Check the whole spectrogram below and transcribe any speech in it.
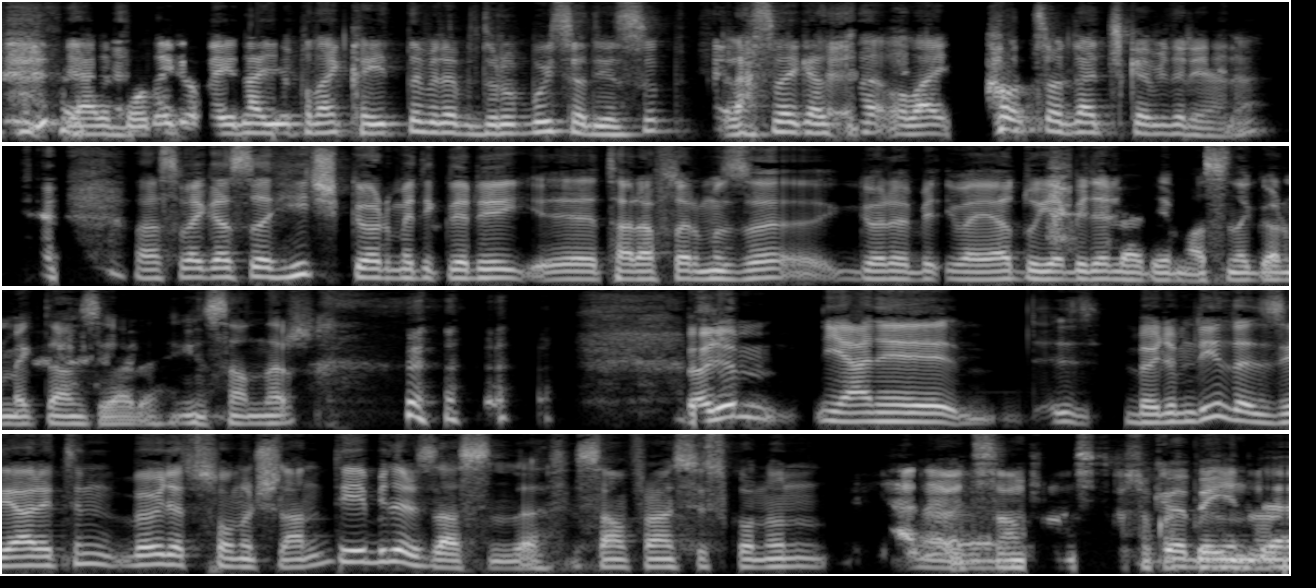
yani Bodega Bay'den yapılan kayıtta bile bir durum buysa diyorsun. Las Vegas'ta olay kontrolden çıkabilir yani. Las Vegas'ı hiç görmedikleri e, taraflarımızı göre veya duyabilirler diyeyim aslında görmekten ziyade insanlar. Bölüm yani bölüm değil de ziyaretin böyle sonuçlandı diyebiliriz aslında. San Francisco'nun yani evet San Francisco sokaklarında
